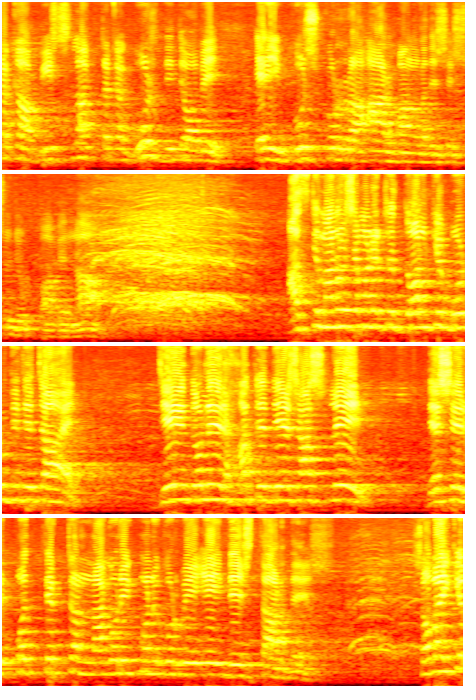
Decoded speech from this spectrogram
টাকা, বিশ লাখ টাকা ঘুষ দিতে হবে। এই ঘুষখোররা আর বাংলাদেশের সুযোগ পাবে না। আজকে মানুষ এমন একটা দলকে ভোট দিতে চায়, যে দলের হাতে দেশ আসলে দেশের প্রত্যেকটা নাগরিক মনে করবে এই দেশ তার দেশ। সবাইকে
